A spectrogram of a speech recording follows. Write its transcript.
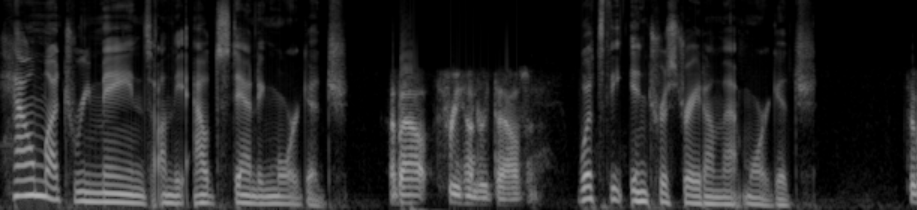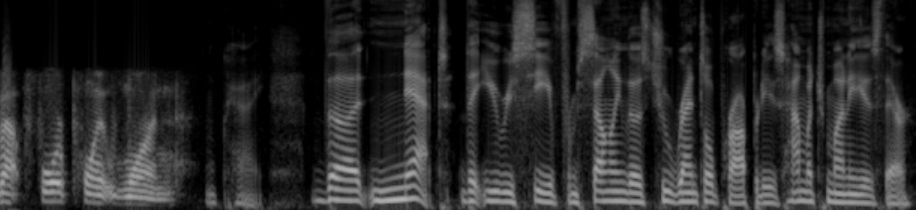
How much remains on the outstanding mortgage? About 300,000. What's the interest rate on that mortgage? It's about 4.1. Okay. The net that you receive from selling those two rental properties, how much money is there?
